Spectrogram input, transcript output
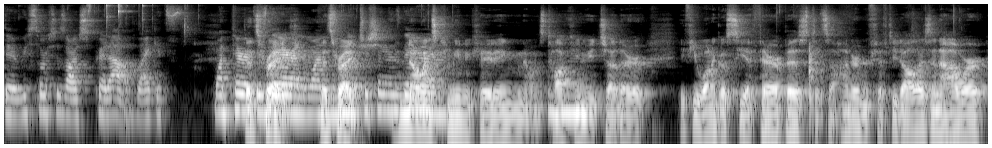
the resources are spread out. Like it's one therapist That's is right. there and one That's right. nutrition is And there. no one's communicating. No one's talking to each other. If you want to go see a therapist, it's $150 an hour.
